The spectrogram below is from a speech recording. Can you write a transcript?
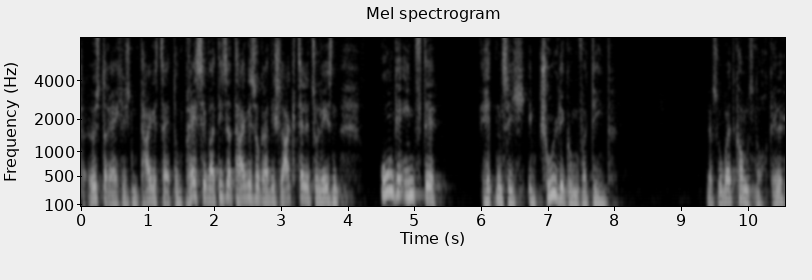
der österreichischen Tageszeitung Presse, war dieser Tage sogar die Schlagzeile zu lesen, ungeimpfte hätten sich Entschuldigung verdient. Ja, so weit kommt es noch, gell?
